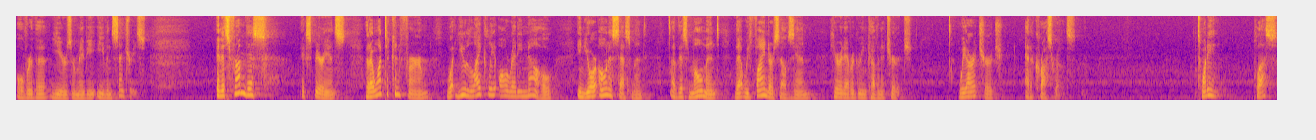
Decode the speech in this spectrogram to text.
over the years or maybe even centuries. And it's from this experience that I want to confirm what you likely already know in your own assessment of this moment that we find ourselves in here at Evergreen Covenant Church. We are a church at a crossroads. 20 plus,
